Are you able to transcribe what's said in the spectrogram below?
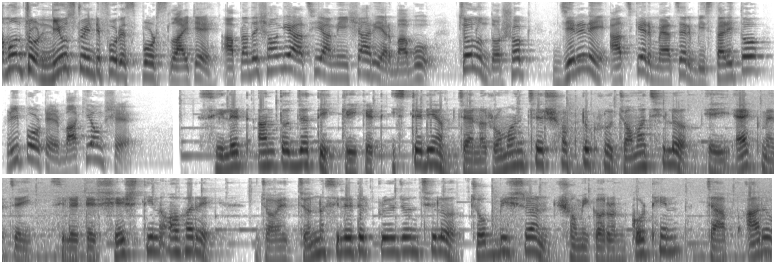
আমন্ত্রণ নিউজ টোয়েন্টি ফোর স্পোর্টস লাইটে আপনাদের সঙ্গে আছি আমি শাহরিয়ার বাবু। চলুন দর্শক, জেনে নেই আজকের ম্যাচের বিস্তারিত রিপোর্টের বাকি অংশে। সিলেট আন্তর্জাতিক ক্রিকেট স্টেডিয়াম যেন রোমাঞ্চের সবটুকরো জমা ছিল এই এক ম্যাচেই। সিলেটের শেষ তিন ওভারে জয়ের জন্য সিলেটের প্রয়োজন ছিল চব্বিশ রান, সমীকরণ কঠিন, চাপ আরও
